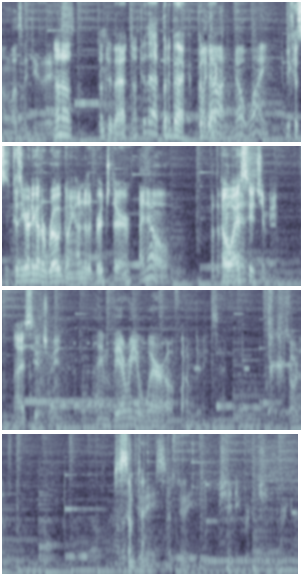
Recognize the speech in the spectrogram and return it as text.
unless I do this. No, no, don't do that. Don't do that. Put it back. Put why it back. not? No, why? Because because you already got a road going under the bridge there. I know, but the Oh, I is see what you mean. I see what you mean. I am very aware of what I'm doing, Seth. Sort of. Let's do a- sometimes. let's do a shitty bridge. There we go.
